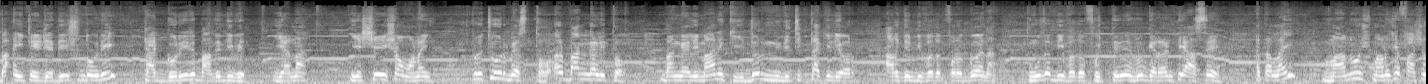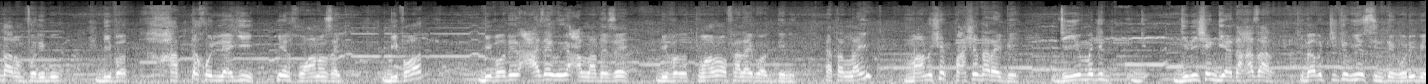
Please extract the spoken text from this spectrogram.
বা এইটা দিয়ে সুন্দর করে টাইট গড়িয়ে বাঁধে দিবে। ইয়া না ইয়ে সেই সময় নাই। প্রচুর ব্যস্ত আর বাঙালি তো। বাঙালি মানে কি? ধর নিজে ঠিক থাকিলি ওর আরেকজন বিপদে ফরক গয় না। তুমি যে বিপদে ফুটতে গ্যারান্টি আছে। এটা লাই মানুষ মানুষের পাশে দাঁড়ান পড়িব বিপদ হাতটা খুললে আগি ইয়ার হওয়ানো যায় বিপদ, বিপদের আজ আগে আল্লাহ দেশে বিপদ তোমারও ফেলাইব একদিনই এটা লাই মানুষের পাশে দাঁড়াইবে। যে মাঝে জিনিসে গিয়া দেখা যার কীভাবে টিকে গিয়ে চিন্তা করিবে।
